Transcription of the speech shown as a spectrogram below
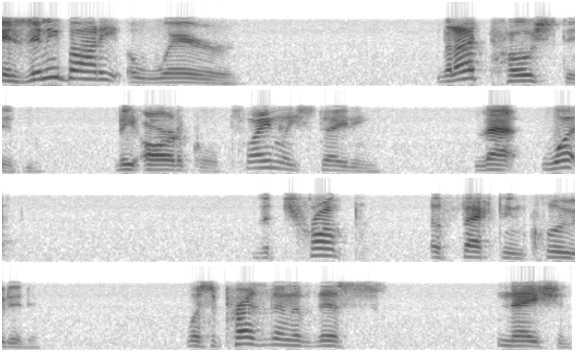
is anybody aware that I posted the article plainly stating that what the Trump effect included was the president of this nation,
